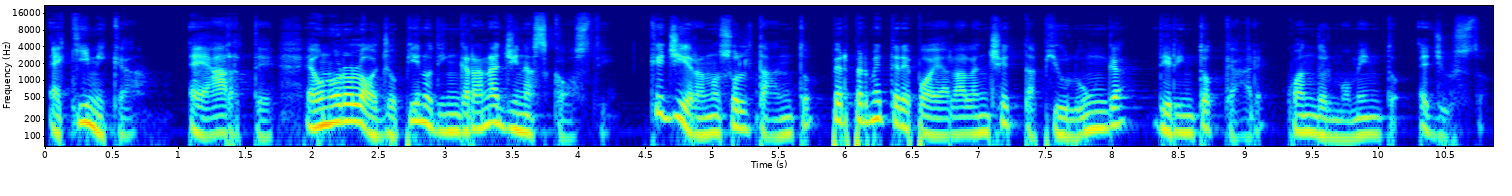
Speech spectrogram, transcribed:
È chimica, è arte, è un orologio pieno di ingranaggi nascosti che girano soltanto per permettere poi alla lancetta più lunga di rintoccare quando il momento è giusto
